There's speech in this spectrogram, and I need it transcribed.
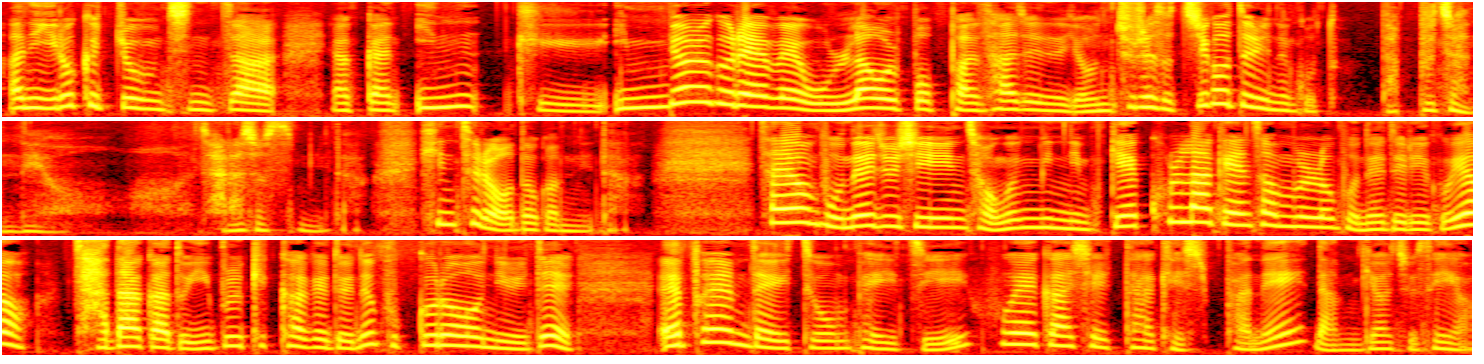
아니, 이렇게 좀 진짜 약간 인, 그, 인별그램에 올라올 법한 사진을 연출해서 찍어드리는 것도 나쁘지 않네요. 아, 잘하셨습니다. 힌트를 얻어갑니다. 사연 보내주신 정은미님께 콜라겐 선물로 보내드리고요. 자다가도 이불킥하게 되는 부끄러운 일들 FM데이트 홈페이지 후회가 싫다 게시판에 남겨주세요.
